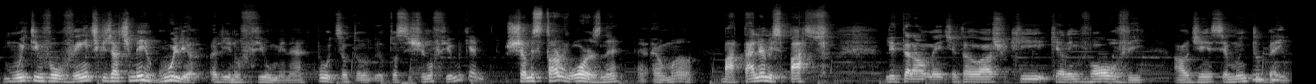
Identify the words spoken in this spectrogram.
muito envolvente que já te mergulha ali no filme, né? Putz, eu tô, eu tô assistindo um filme que é, chama Star Wars, né? É, é uma batalha no espaço, literalmente. Então eu acho que, que ela envolve a audiência muito Uhum. bem.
